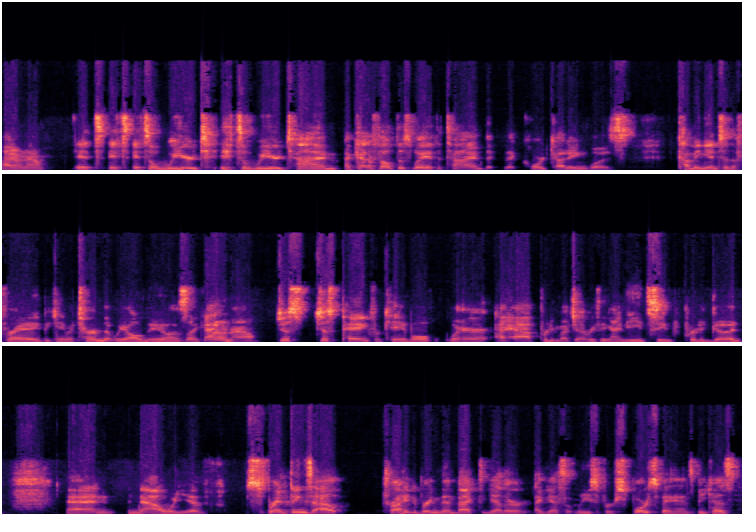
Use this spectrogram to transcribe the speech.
I don't know. It's it's it's a weird it's a weird time. I kind of felt this way at the time that, that cord cutting was coming into the fray became a term that we all knew. I was like, I don't know, just just paying for cable where I have pretty much everything I need seemed pretty good. And now we have spread things out, trying to bring them back together, I guess at least for sports fans, because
